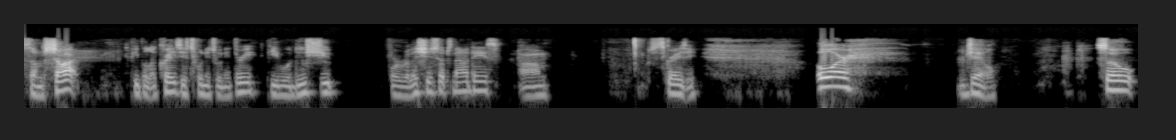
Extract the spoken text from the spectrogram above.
some shot. People are crazy. It's 2023. People do shoot for relationships nowadays, um, which is crazy. Or jail. So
